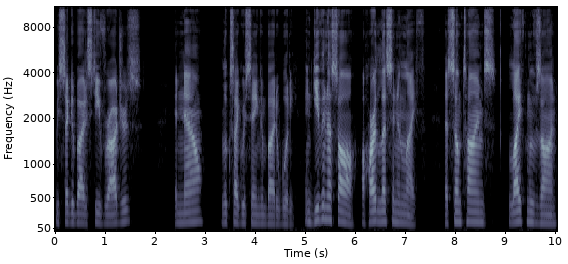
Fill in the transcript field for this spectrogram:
We said goodbye to Steve Rogers. And now, it looks like we're saying goodbye to Woody. And giving us all a hard lesson in life that sometimes life moves on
